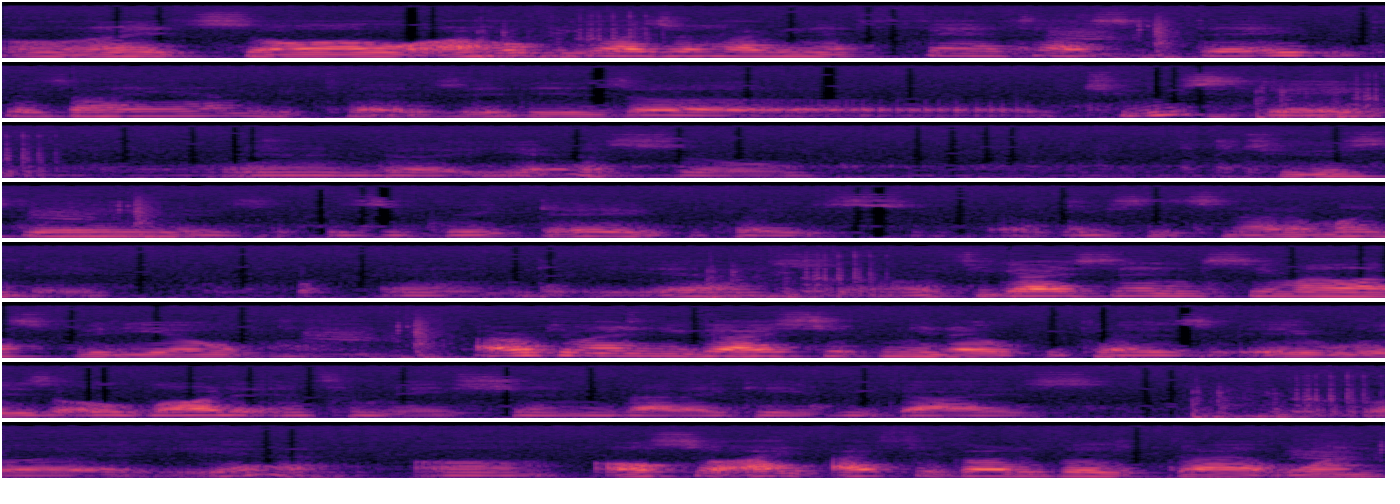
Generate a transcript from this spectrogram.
Alright, so I hope you guys are having a fantastic day, because I am, because it is, uh, Tuesday, and, uh, yeah, so, Tuesday is, is a great day, because at least it's not a Monday, and, yeah, so, if you guys didn't see my last video, I recommend you guys checking it out, because it was a lot of information that I gave you guys, but, yeah, um, also, I, I forgot about that one,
